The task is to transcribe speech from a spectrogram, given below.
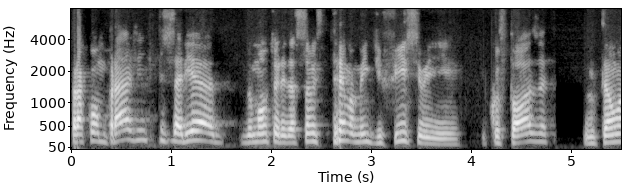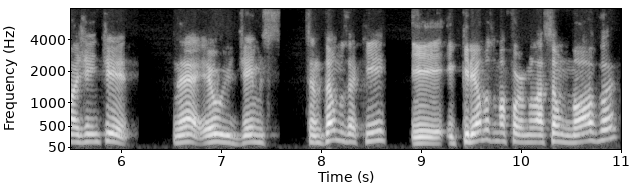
para comprar a gente precisaria de uma autorização extremamente difícil e, custosa. Então a gente, né, eu e James sentamos aqui e, e criamos uma formulação nova.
